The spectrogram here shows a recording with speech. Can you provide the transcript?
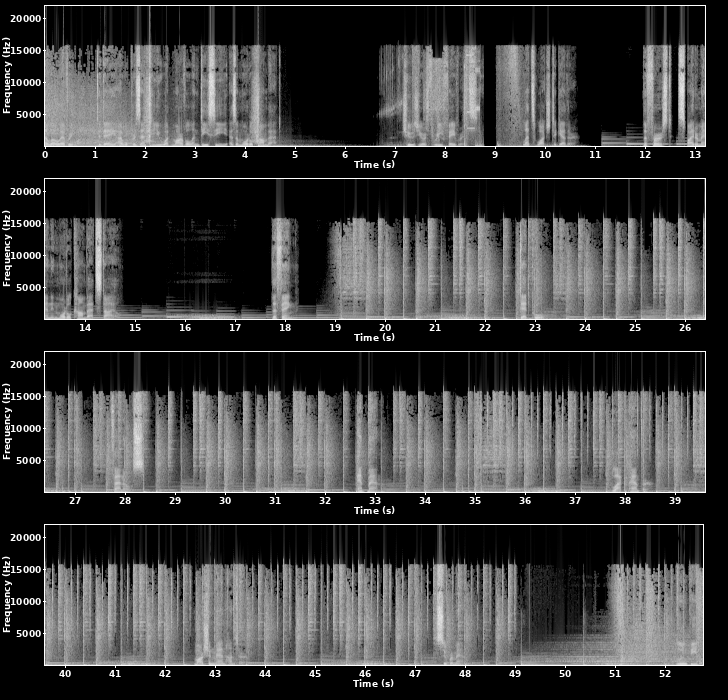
Hello everyone, today I will present to you what Marvel and DC as a Mortal Kombat. Choose your three favorites. Let's watch together. The first, Spider-Man in Mortal Kombat style. The Thing. Deadpool. Thanos. Ant-Man. Black Panther. Martian Manhunter. Superman. Blue Beetle.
